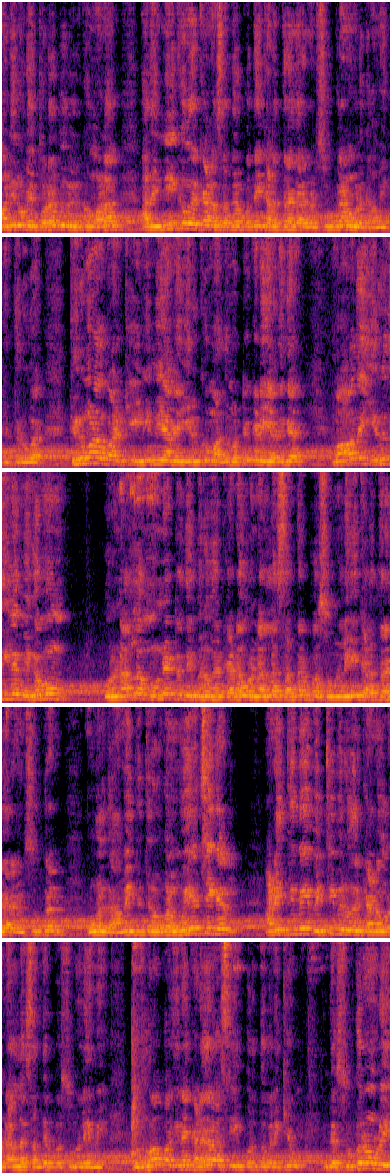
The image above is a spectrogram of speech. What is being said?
மனிதனுடைய தொடர்பு இருக்குமானால் அதை நீக்குவதற்கான சந்தர்ப்பத்தை களத்திரக்காரர்கள் சுக்ரன் உங்களுக்கு அமைத்து தருவார். திருமண வாழ்க்கை இனிமையாக இருக்கும் அது மட்டும் கிடையாதுங்க. மாத இறுதியில மிகவும் ஒரு நல்ல முன்னேற்றத்தை பெறுவதற்கான ஒரு நல்ல சந்தர்ப்ப சூழ்நிலையை கடத்திரக்காரன் சுக்ரன் உங்களுக்கு அமைத்து தருவார். முயற்சிகள் அனைத்துமே வெற்றி பெறுவதற்கான ஒரு நல்ல சந்தர்ப்ப சூழ்நிலை பொதுவாக பார்த்தீங்கன்னா கடகராசியை பொறுத்த வரைக்கும் இந்த சுக்கரனுடைய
